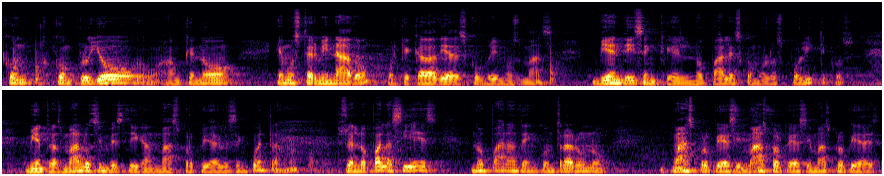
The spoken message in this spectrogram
concluyó, aunque no hemos terminado, porque cada día descubrimos más, bien dicen que el nopal es como los políticos. Mientras más los investigan, más propiedades les encuentran, ¿no? Pues el nopal así es, no para de encontrar uno más propiedades y más propiedades y más propiedades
